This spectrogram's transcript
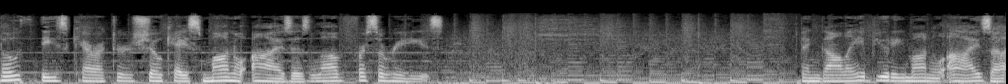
Both these characters showcase Mona Lisa's love for sarees. Bengali beauty Mona Lisa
